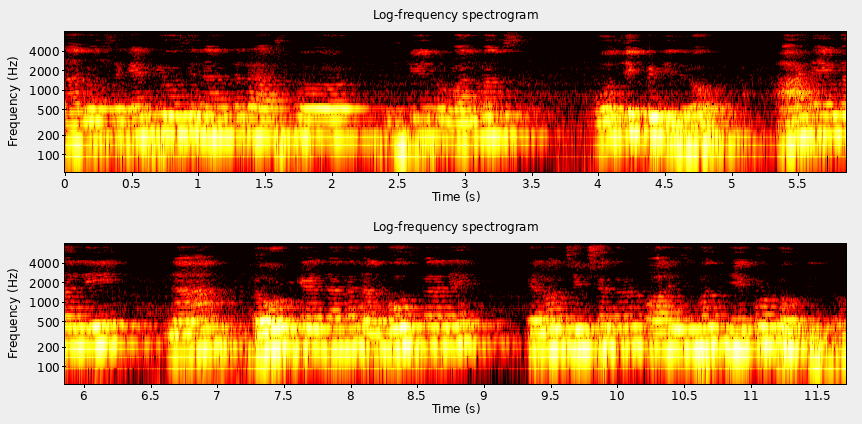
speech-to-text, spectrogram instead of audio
ನಾನು ಸೆಕೆಂಡ್ ಪಿ ಯು ಸಿ ನಂತರ ಅಷ್ಟು ಫಿಫ್ಟೀನ್ ಒನ್ ಮಂತ್ಸ್ ಓದ್ಲಿಕ್ಕೆ ಬಿಟ್ಟಿದ್ರು ಆ ಟೈಮಲ್ಲಿ ನಾನು ಡೌಟ್ ಕೇಳಿದಾಗ ನನಗೋಸ್ಕರನೇ ಕೆಲವೊಂದು ಶಿಕ್ಷಕರು ಕಾಲೇಜ್ ಬಂದು ಹೇಳ್ಕೊಟ್ಟು ಹೋಗ್ತಿದ್ರು.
